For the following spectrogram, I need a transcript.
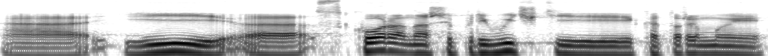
э, и э, скоро наши привычки, которые мы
